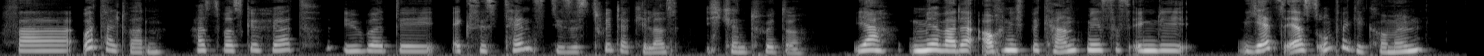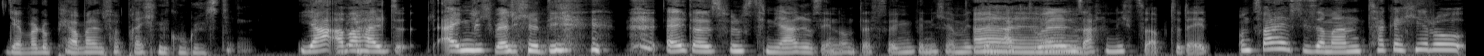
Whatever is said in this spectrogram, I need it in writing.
verurteilt worden. Hast du was gehört über die Existenz dieses Twitter-Killers? Ich kenne Twitter. Ja, mir war der auch nicht bekannt. Mir ist das irgendwie jetzt erst untergekommen. Ja, weil du permanent Verbrechen googelst. Ja, aber halt eigentlich welche, die älter als 15 Jahre sind und deswegen bin ich ja mit den Ah, ja, aktuellen ja. Sachen nicht so up to date. Und zwar heißt dieser Mann Takahiro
